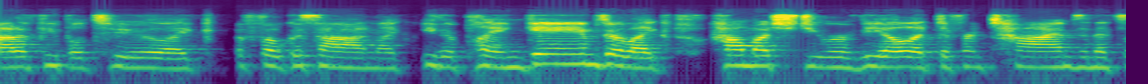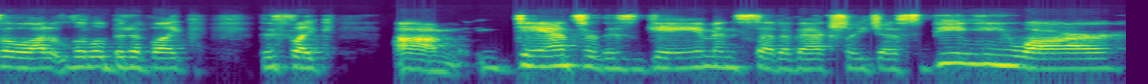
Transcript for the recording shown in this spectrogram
lot of people too like focus on like either playing games or like how much do you reveal at different times and it's a lot a little bit of like this like um dance or this game instead of actually just being who you are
